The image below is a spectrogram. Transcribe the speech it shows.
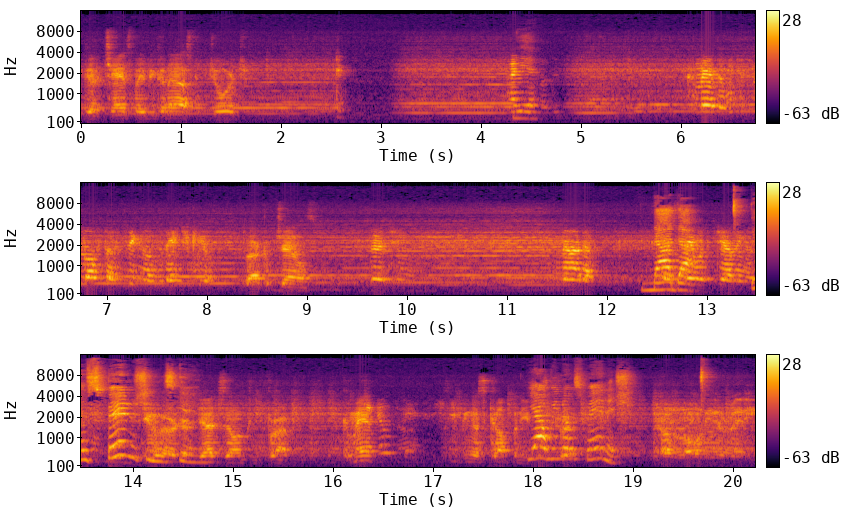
You got a chance, maybe you can ask him, George. Yeah. Commander, we just lost our signal with HQ. Backup channels. Searching. Nada. Nada. They were jamming The. Spanish in You this game. Dead zone confirmed. Command, keeping us company. Yeah, we know. Spanish. Come lonely already.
